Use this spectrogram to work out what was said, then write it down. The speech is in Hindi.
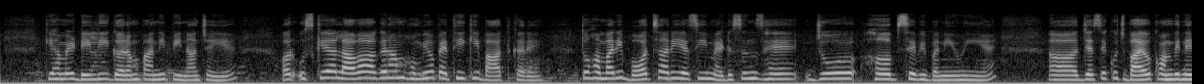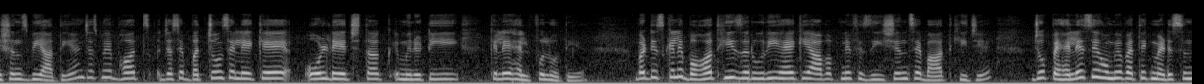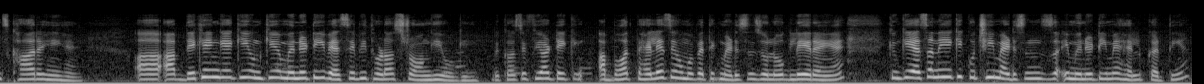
कि हमें डेली गर्म पानी पीना चाहिए। और उसके अलावा अगर हम होम्योपैथी की बात करें तो हमारी बहुत सारी ऐसी मेडिसिन हैं जो हर्ब से भी बनी हुई हैं। जैसे कुछ बायो कॉम्बिनेशंस भी आती हैं, जिसमें बहुत, जैसे बच्चों से लेके ओल्ड एज तक इम्यूनिटी के लिए हेल्पफुल होती है। बट इसके लिए बहुत ही ज़रूरी है कि आप अपने फिजिशियन से बात कीजिए, जो पहले से होम्योपैथिक मेडिसिन खा रहे हैं। आप देखेंगे कि उनकी इम्यूनिटी वैसे भी थोड़ा स्ट्रॉन्ग ही होगी। Because if you are taking अब बहुत पहले से होम्योपैथिक मेडिसिन जो लोग ले रहे हैं, क्योंकि ऐसा नहीं है कि कुछ ही मेडिसिन इम्यूनिटी में हेल्प करती हैं,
